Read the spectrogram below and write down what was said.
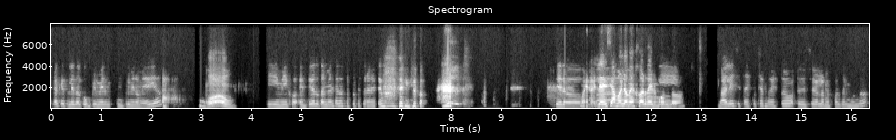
Creo que le tocó un primer, un primero medio. Wow. Y me dijo, entiendo totalmente a nuestros profesores en este momento. Pero Bueno, le deseamos lo mejor del mundo. Vale, si estás escuchando esto, te deseo lo mejor del mundo.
